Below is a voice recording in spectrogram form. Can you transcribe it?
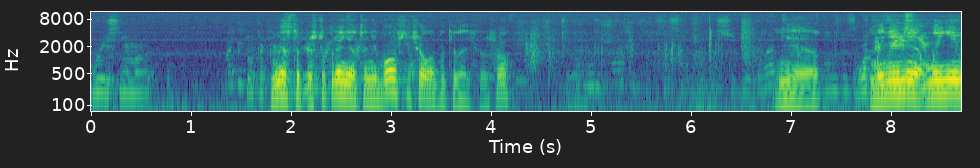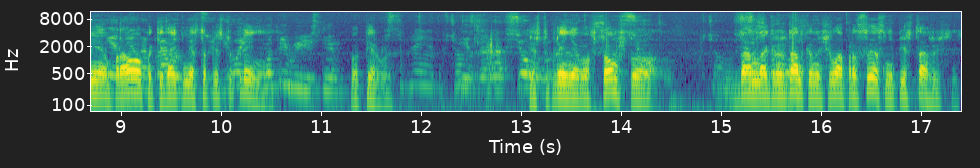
Выясним, Место судья. преступления-то не будем сначала покидать, хорошо? Нет. Вот Мы не, имеем, мы не имеем Нет, права покидать право место преступления, Вот и выясним. во-первых. Все Преступление во в том, что данная гражданка начала процесс, не представившись.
